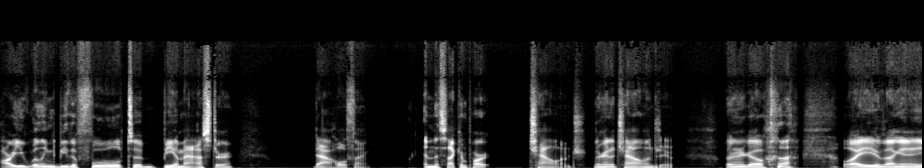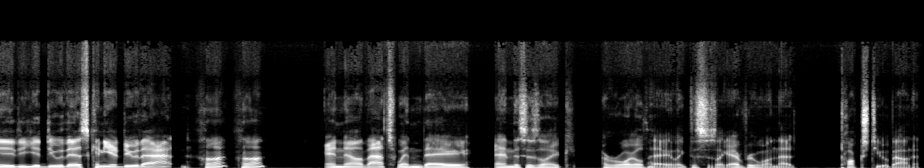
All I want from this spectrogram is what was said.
Are you willing to be the fool to be a master? That whole thing. And the second part, challenge. They're going to challenge you. They're going to go, huh, well, you, do you do this? Can you do that? Huh? Huh? And now that's when they, and this is like a royal day. like this is like everyone that talks to you about it.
